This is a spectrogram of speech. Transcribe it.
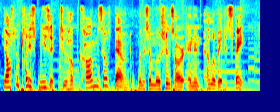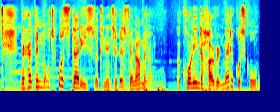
he often plays music to help calm himself down when his emotions are in an elevated state. There have been multiple studies looking into this phenomenon. According to Harvard Medical School,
